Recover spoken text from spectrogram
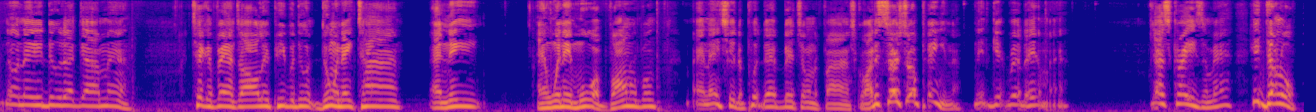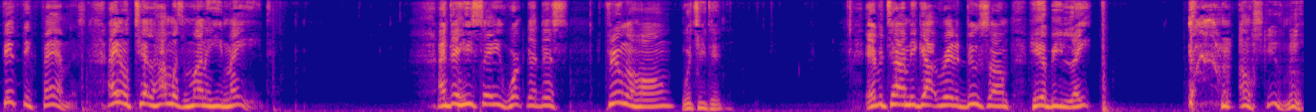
You know what they do that guy, man? Take advantage of all these people doing, doing their time and need. And when they're more vulnerable, man, they should have put that bitch on the firing squad. It's search your opinion now. Need to get rid of him, man. That's crazy, man. He done over 50 families. I gonna tell how much money he made. And then he say he worked at this funeral home, which he didn't. Every time he got ready to do something, he'll be late. oh, excuse me.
